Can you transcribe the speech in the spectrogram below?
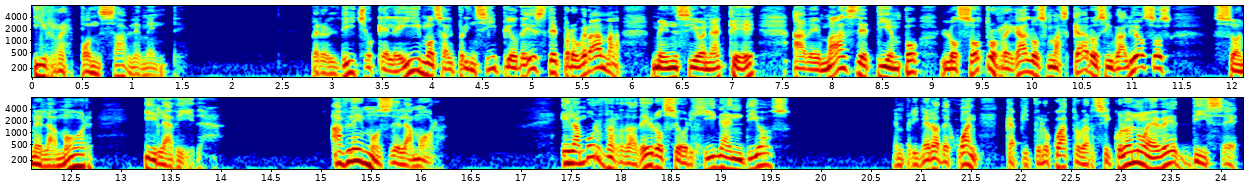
irresponsablemente. Pero el dicho que leímos al principio de este programa menciona que, además de tiempo, los otros regalos más caros y valiosos son el amor y la vida. Hablemos del amor. El amor verdadero se origina en Dios. En Primera de Juan, capítulo 4, versículo 9, dice,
